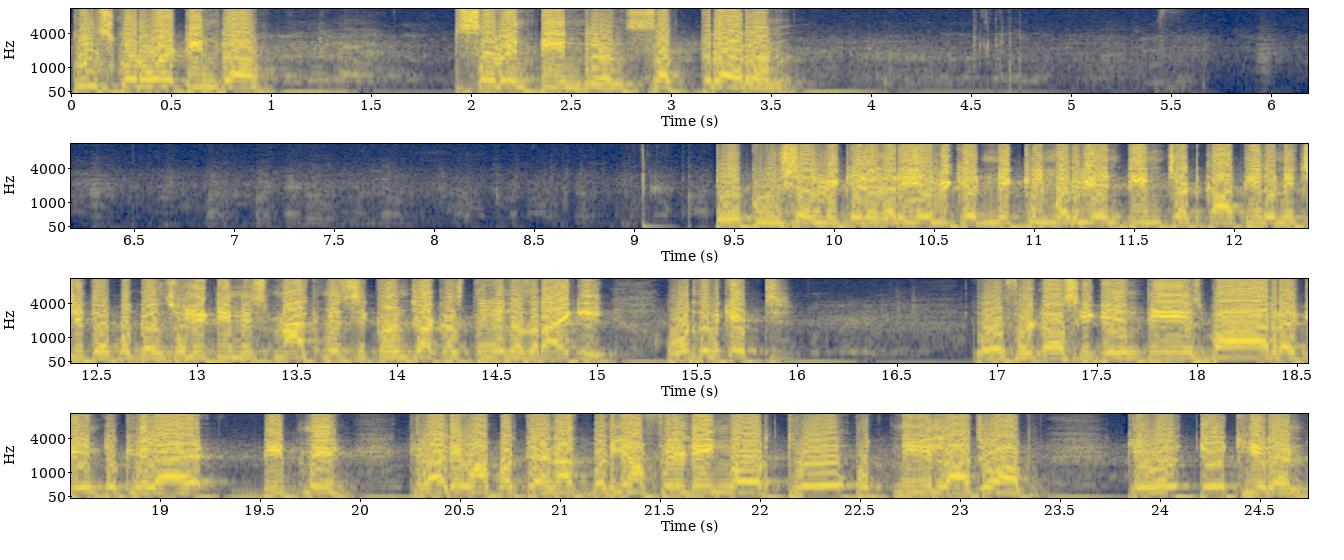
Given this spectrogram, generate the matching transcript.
कुल स्कोर हुआ है टीम का 17 रन 17 रन। ये क्रूशल विकेट अगर ये विकेट निखिल मडवी टीम चटकाती तो निश्चित तौर पर घनसोली टीम इस मैच में सिकंजा कसती हुई नज़र आएगी। और the wicket lower full toss की गेंद थी, इस बार गेंद तो खेला है डीप में। खिलाड़ी वहाँ पर तैनात, बढ़िया फील्डिंग और थ्रो उतनी ही लाजवाब। केवल एक ही रन।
